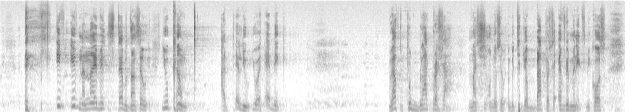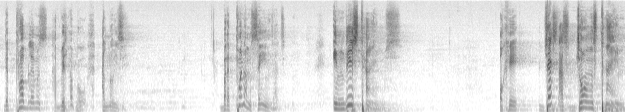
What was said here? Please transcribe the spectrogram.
if if Nana even steps down and say, "You come," I tell you, you're a headache. You have to put blood pressure machine on yourself and be checking your blood pressure every minute because the problems available are noisy. But the point I'm saying is that in these times, okay, just as John's time,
